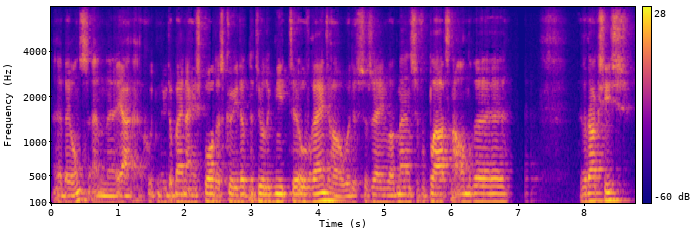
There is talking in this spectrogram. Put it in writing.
Eh, bij ons. En uh, ja, goed, nu er bijna geen sport is, kun je dat natuurlijk niet uh, overeind houden. Dus er zijn wat mensen verplaatst naar andere redacties,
